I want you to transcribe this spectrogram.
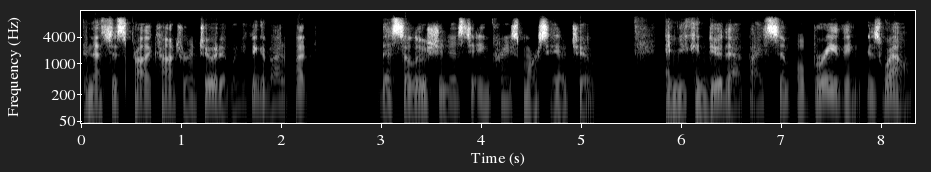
And that's just probably counterintuitive when you think about it, but the solution is to increase more CO2. And you can do that by simple breathing as well,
